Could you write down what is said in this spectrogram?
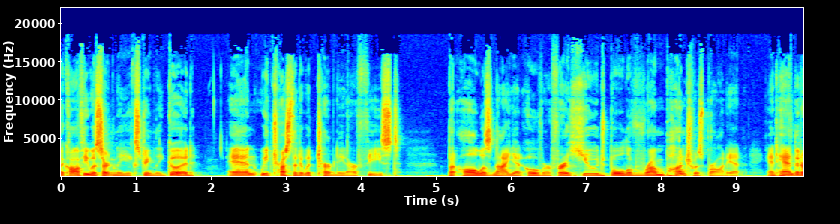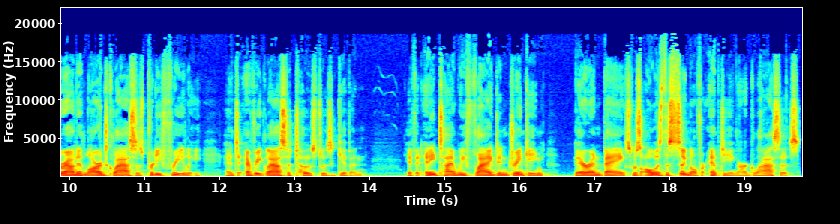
The coffee was certainly extremely good, and we trusted it would terminate our feast. But all was not yet over, for a huge bowl of rum punch was brought in, and handed around in large glasses pretty freely, and to every glass a toast was given. If at any time we flagged in drinking, Baron Banks was always the signal for emptying our glasses,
